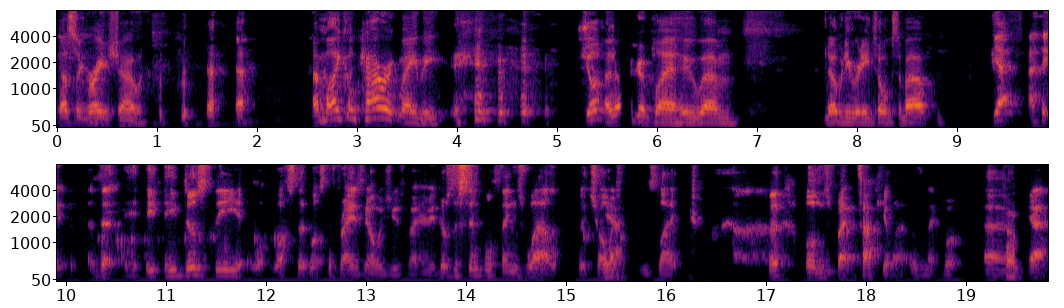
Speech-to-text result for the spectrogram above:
That's a great show. and Michael Carrick, maybe. Sure. Another good player who um, nobody really talks about. Yeah, I think that he, he does the what's the what's the phrase they always use about him? He does the simple things well, which always Yeah. means like unspectacular, doesn't it? But Um, So- yeah,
